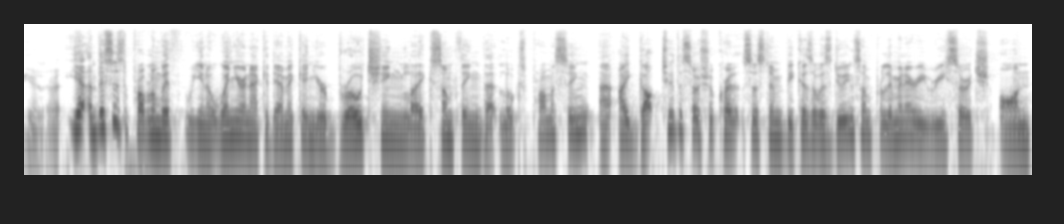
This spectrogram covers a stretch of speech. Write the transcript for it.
here and there, right? Yeah, and this is the problem with you know when you're an academic and you're broaching like something that looks promising. Uh, I got to the social credit system because I was doing some preliminary research on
